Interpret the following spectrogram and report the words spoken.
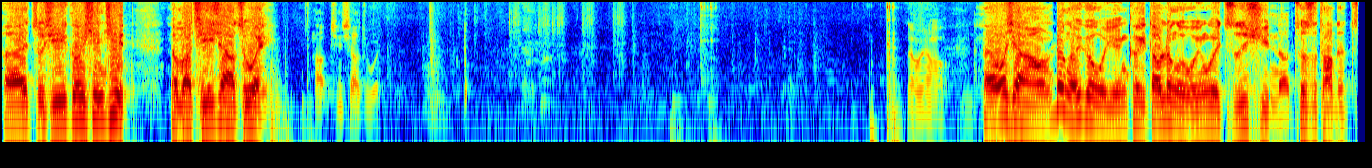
呃，呃，主席各位先进，那么请一下诸位。好，请下主位。赖委员好。呃，我想任何一个委员可以到任何委员会咨询了，这是他的。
